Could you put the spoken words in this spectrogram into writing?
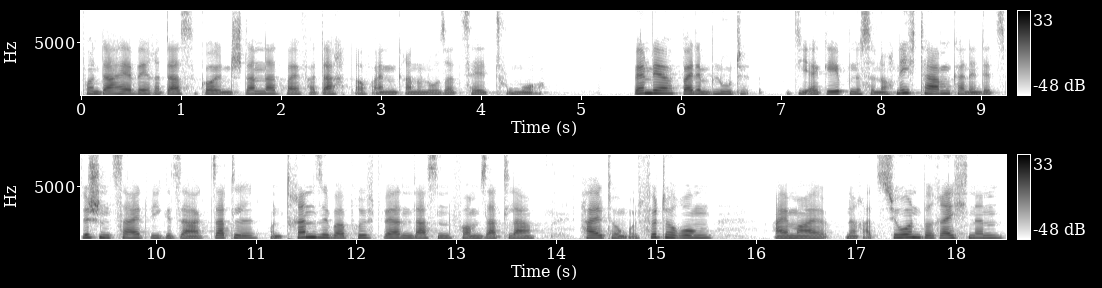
Von daher wäre das Golden Standard bei Verdacht auf einen granuloser Zelltumor. Wenn wir bei dem Blut die Ergebnisse noch nicht haben, kann in der Zwischenzeit, wie gesagt, Sattel und Trense überprüft werden lassen vom Sattler, Haltung und Fütterung, einmal eine Ration berechnen,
